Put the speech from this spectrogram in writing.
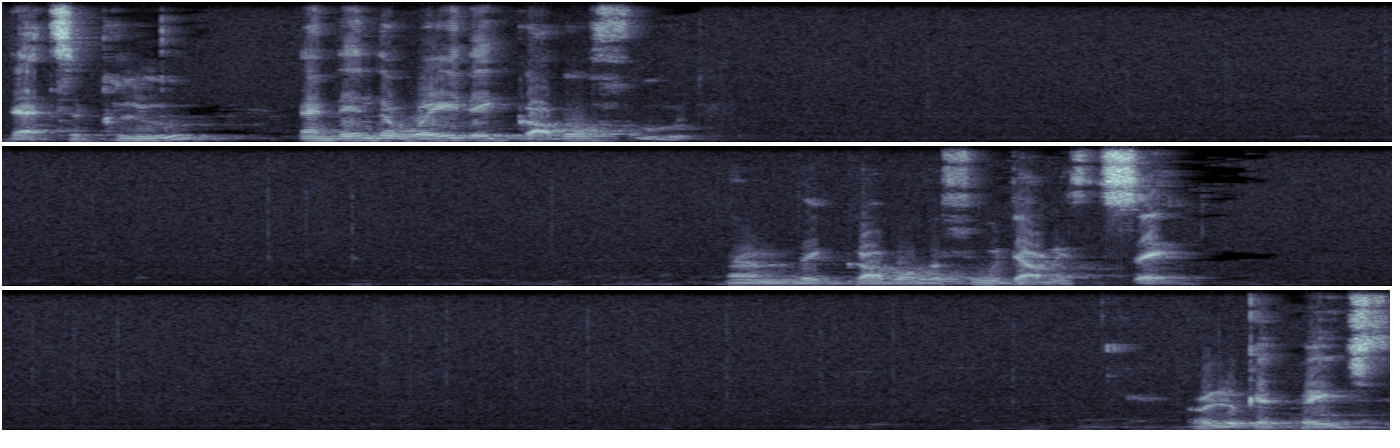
That's a clue, and then the way they gobble food. um, they gobble the food down is the same. Go look at page,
